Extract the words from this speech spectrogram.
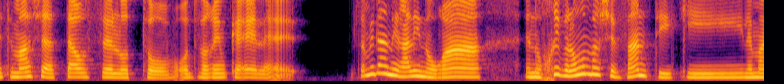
את מה שאתה עושה לא טוב, או דברים כאלה. זה מידה נראה לי נורא אנוכי, ולא ממש הבנתי, כי למה...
